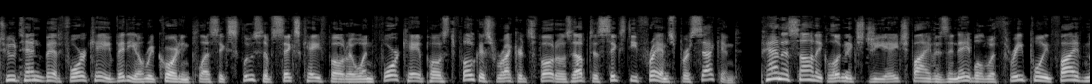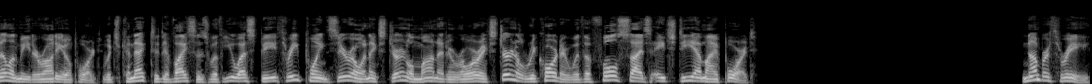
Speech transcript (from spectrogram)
210-bit 4K video recording plus exclusive 6K photo and 4K post-focus records photos up to 60 frames per second. Panasonic Lumix GH5 is enabled with 3.5mm audio port which connect to devices with USB 3.0 and external monitor or external recorder with a full-size HDMI port. Number 3.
